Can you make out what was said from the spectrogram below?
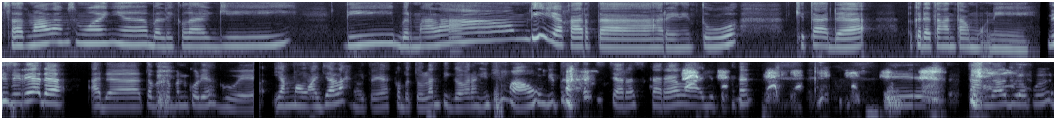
Selamat malam semuanya, balik lagi di bermalam di Jakarta. Hari ini tuh kita ada kedatangan tamu nih. di sini ada ada teman-teman kuliah gue yang mau aja lah gitu ya. Kebetulan tiga orang ini mau gitu kan, secara sukarela gitu kan. Di tanggal 22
